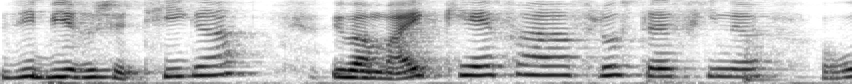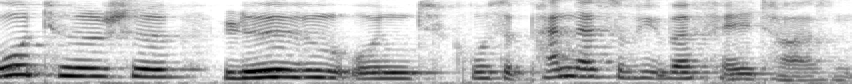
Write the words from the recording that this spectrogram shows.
sibirische Tiger, über Maikäfer, Flussdelfine, Rothirsche, Löwen und große Pandas sowie über Feldhasen.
